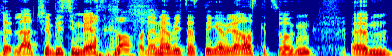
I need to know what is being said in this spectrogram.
latsche ein bisschen mehr drauf und dann habe ich das Ding ja wieder rausgezogen. Ähm,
